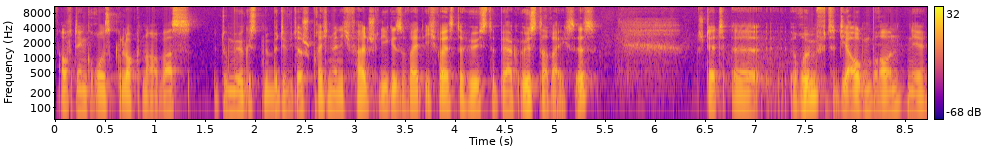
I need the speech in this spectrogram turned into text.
auf den Großglockner, was, du mögest mir bitte widersprechen, wenn ich falsch liege, soweit ich weiß, der höchste Berg Österreichs ist. Stett äh, rümpft die Augenbrauen. Nee,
